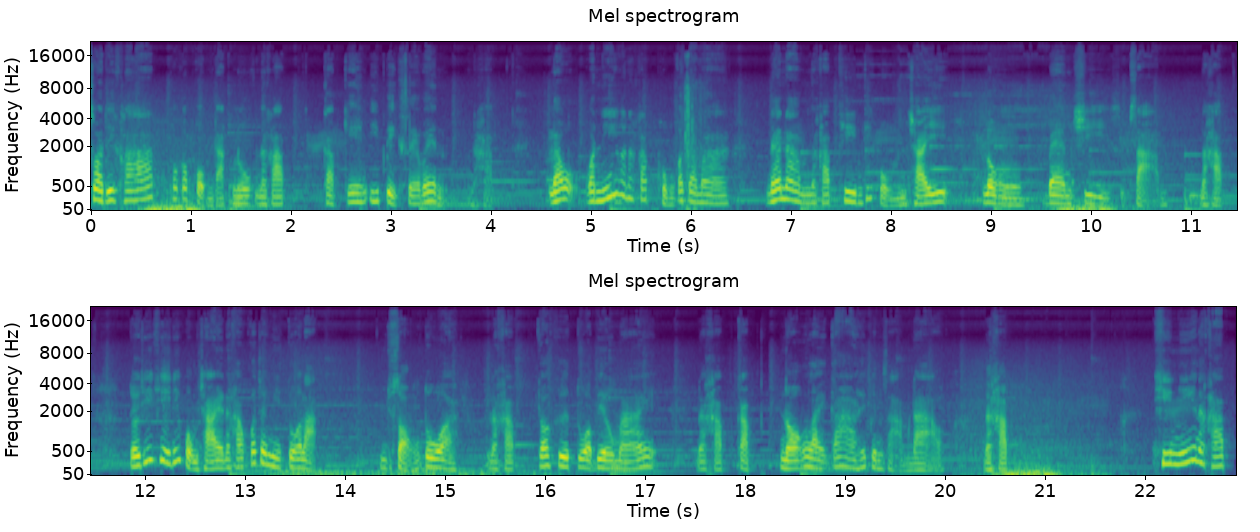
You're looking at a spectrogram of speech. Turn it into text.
สวัสดีครับพบกับผมดักนุกนะครับกับเกม Epic 7นะครับแล้ววันนี้นะครับผมก็จะมาแนะนำนะครับทีมที่ผมใช้ลงแบนชี13นะครับโดยที่ทีมที่ผมใช้นะครับก็จะมีตัวหลักอยู่2ตัวนะครับก็คือตัวเบลไม้นะครับกับน้องไลก้าที่เป็น 3 ดาวนะครับทีมนี้นะครับ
